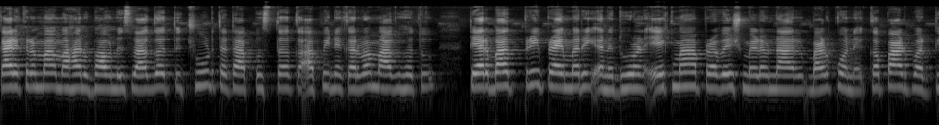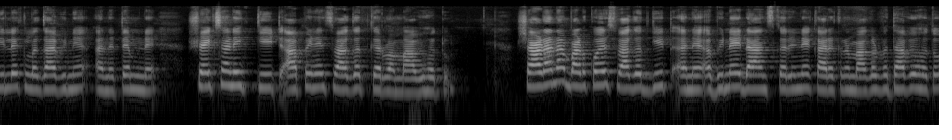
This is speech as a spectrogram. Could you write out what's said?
કાર્યક્રમમાં મહાનુભાવનું સ્વાગત, છૂટ તથા પુસ્તક આપીને કરવામાં આવ્યું હતું. ત્યારબાદ પ્રી પ્રાઇમરી અને ધોરણ એકમાં પ્રવેશ મેળવનાર બાળકોને કપાળ પર તિલક લગાવીને અને તેમને શૈક્ષણિક કીટ આપીને સ્વાગત કરવામાં આવ્યું હતું. શાળાના બાળકોએ સ્વાગત ગીત અને અભિનય ડાન્સ કરીને કાર્યક્રમ આગળ વધાવ્યો હતો.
